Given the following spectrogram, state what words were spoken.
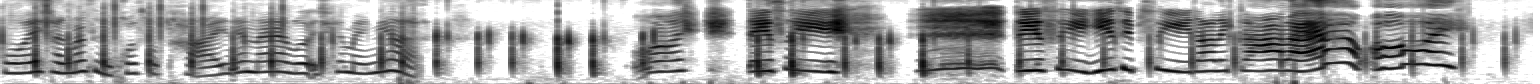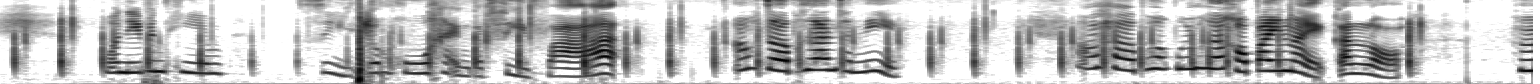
โอ้ยฉันมาถึงคนสุดท้ายแน่ๆเลยใช่ไหมเนี่ย โอ้ยตีสี่ตีสี่ยี่สิบสี่นาฬิกาแล้ว โอ้ย วันนี้เป็นทีมสีชมพูแข่งกับสีฟ้า เอ้าเจอเพื่อนฉันนี่ เอาเธอพวกเพื่อนๆเขาไปไหนกันหรอฮึ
